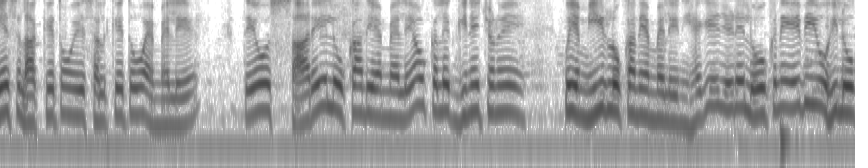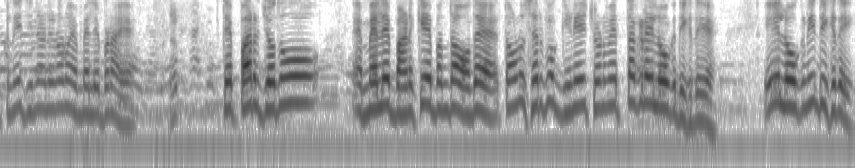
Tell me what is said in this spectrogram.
ਇਸ ਇਲਾਕੇ ਤੋਂ ਇਸ ਹਲਕੇ ਤੋਂ ਐਮਐਲਏ ਤੇ ਉਹ ਸਾਰੇ ਲੋਕਾਂ ਦੇ ਐਮਐਲਏ ਆ ਉਹ ਕੱਲੇ ਗਿਨੇ ਚੁਣੇ ਕੋਈ ਅਮੀਰ ਲੋਕਾਂ ਦੇ ਐਮਐਲਏ ਨਹੀਂ ਹੈਗੇ, ਜਿਹੜੇ ਲੋਕ ਨੇ, ਇਹ ਵੀ ਉਹੀ ਲੋਕ ਨੇ ਜਿਨ੍ਹਾਂ ਨੇ ਉਹਨਾਂ ਨੂੰ ਐਮਐਲਏ ਬਣਾਇਆ ਹੈ। ਤੇ ਪਰ ਜਦੋਂ ਐਮਐਲਏ ਬਣ ਕੇ ਬੰਦਾ ਆਉਂਦਾ ਹੈ, ਤਾਂ ਉਹਨੂੰ ਸਿਰਫ ਉਹ ਗਿਣੇ ਚੁਣਵੇਂ ਤਕੜੇ ਲੋਕ ਦਿਖਦੇ ਆ ਇਹ ਲੋਕ ਨਹੀਂ ਦਿਖਦੇ।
